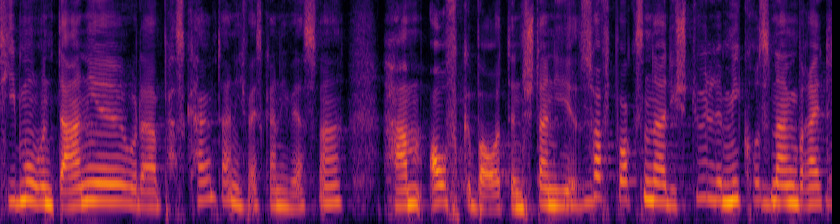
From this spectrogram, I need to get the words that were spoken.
Timo und Daniel oder Pascal und Daniel, ich weiß gar nicht, wer es war, haben aufgebaut. Dann standen die Softboxen da, die Stühle, Mikros lagen bereit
